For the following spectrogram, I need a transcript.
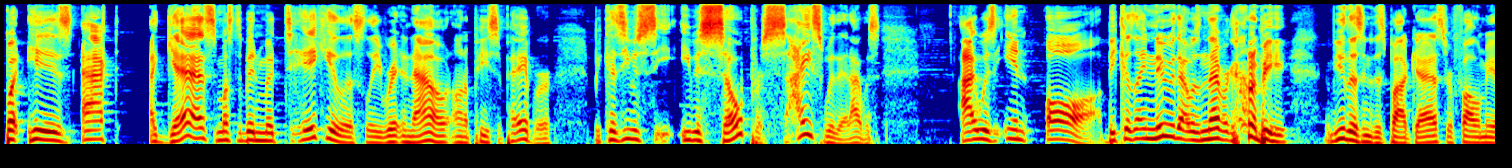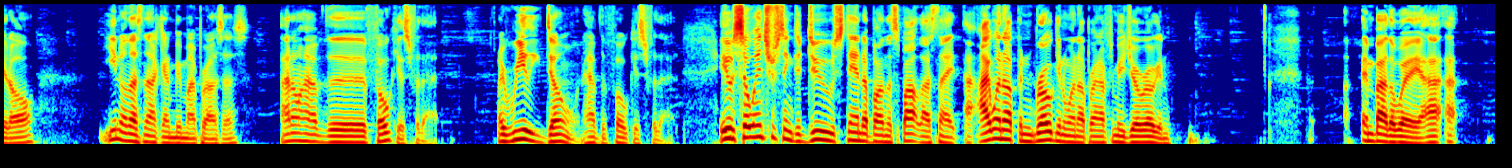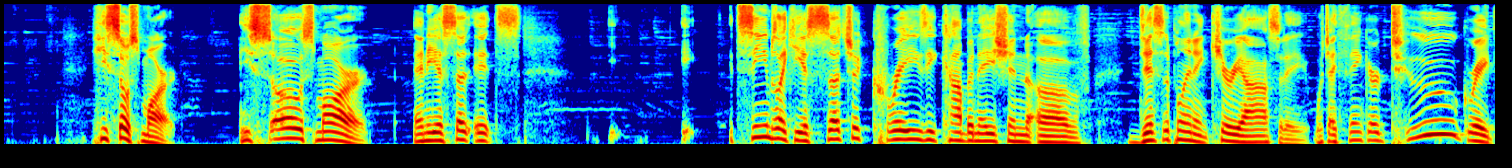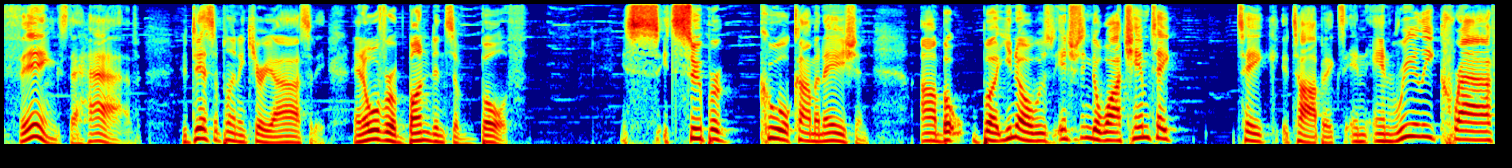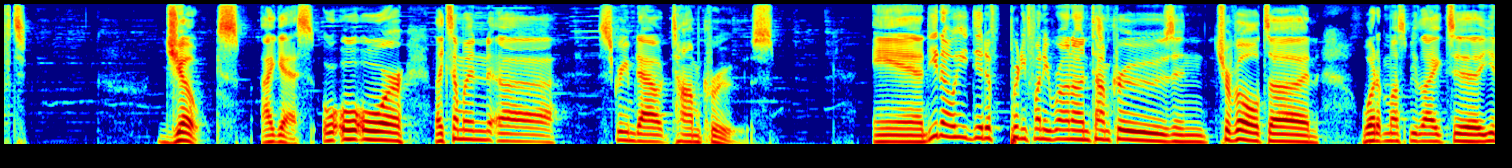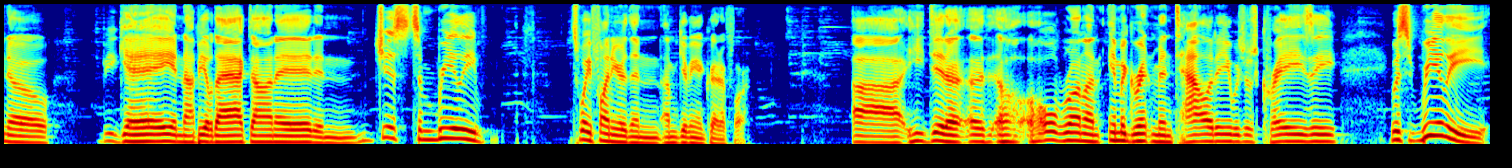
But his act, I guess, must have been meticulously written out on a piece of paper because he was he was so precise with it. I was I was in awe because I knew that was never going to be. If you listen to this podcast or follow me at all, you know that's not going to be my process. I don't have the focus for that. I really don't have the focus for that. It was so interesting to do stand up on the spot last night. I went up and Rogan went up right after me, Joe Rogan. And by the way, I, I he's so smart. He's so smart, and he has such it's. It, it seems like he has such a crazy combination of discipline and curiosity, which I think are two great things to have. Discipline and curiosity, an overabundance of both. It's, it's super cool combination. Uh, but but you know it was interesting to watch him take take topics and and really craft jokes, I guess, or or, or like someone uh, screamed out Tom Cruise, and you know he did a pretty funny run on Tom Cruise and Travolta and what it must be like to you know be gay and not be able to act on it, and just some really it's way funnier than I'm giving it credit for. Uh, he did a, a, a, whole run on immigrant mentality, which was crazy. It was really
